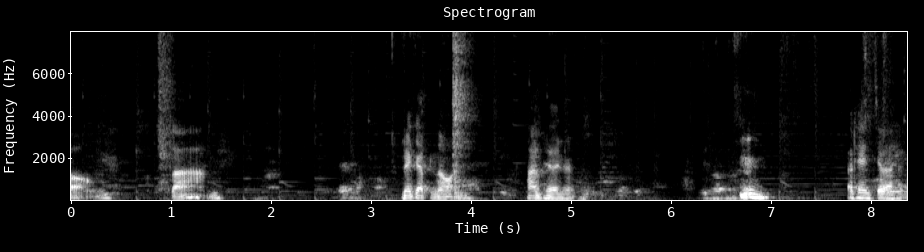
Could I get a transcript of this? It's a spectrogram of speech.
องสาม แล้วจับนอนผ่านเทิร์นนะก็เทิร์นจัวครับ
